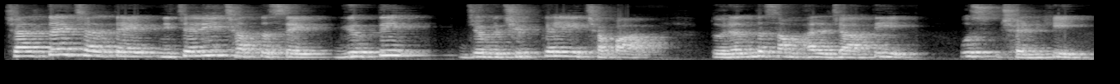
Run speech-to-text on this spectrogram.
ചലത്തെ ചലത്തെ നിചലി ഛത്തസെ ഗിർത്തി ജബ് ചിപ്കലി ഛപ്പാർ ദുരന്ത സംഭൽ ജാതി ഉസ് ഝൻഹി.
